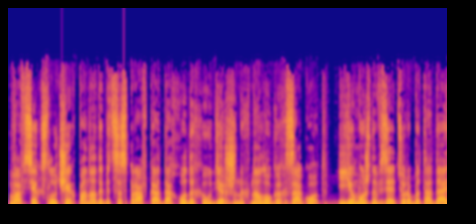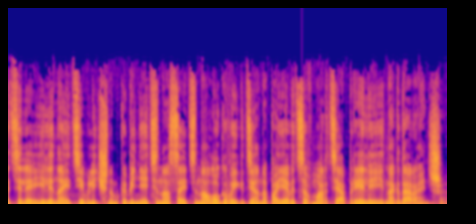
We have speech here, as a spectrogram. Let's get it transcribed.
Во всех случаях понадобится справка о доходах и удержанных налогах за год. Ее можно взять у работодателя или найти в личном кабинете на сайте налоговой, где она появится в марте-апреле иногда раньше.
